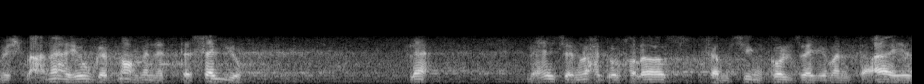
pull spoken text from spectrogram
مش معناها يوجد نوع من التسيب. لا بحيث إن الواحد يقول خلاص خمسين كل زي ما أنت عايز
